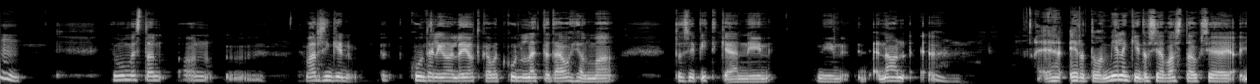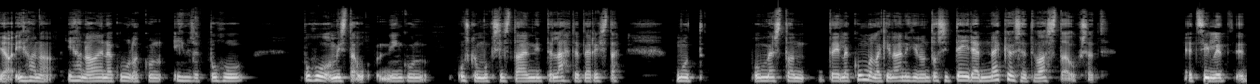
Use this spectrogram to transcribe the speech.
Mm. Ja mun mielestä on, on varsinkin kuuntelijoille, jotka ovat kuunnelleet tätä ohjelmaa tosi pitkään, niin, niin nämä on ehdottoman mielenkiintoisia vastauksia ja, ja ihana, ihana aina kuulla, kun ihmiset puhuu, puhuu omista niin kuin, uskomuksistaan ja niiden lähtöperistä. Mutta mun mielestä on, teillä kummallakin ainakin on tosi teidän näköiset vastaukset. Että sille, et,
